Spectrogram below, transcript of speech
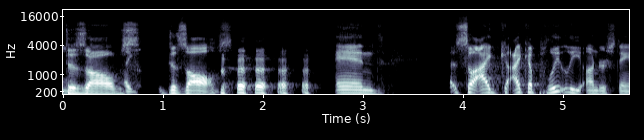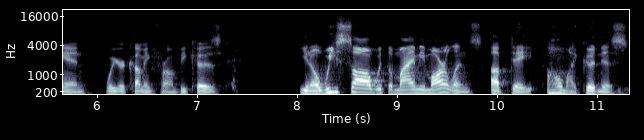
dissolves. Like dissolves. and uh, so I I completely understand where you're coming from because you know, we saw with the Miami Marlins update. Oh my goodness,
